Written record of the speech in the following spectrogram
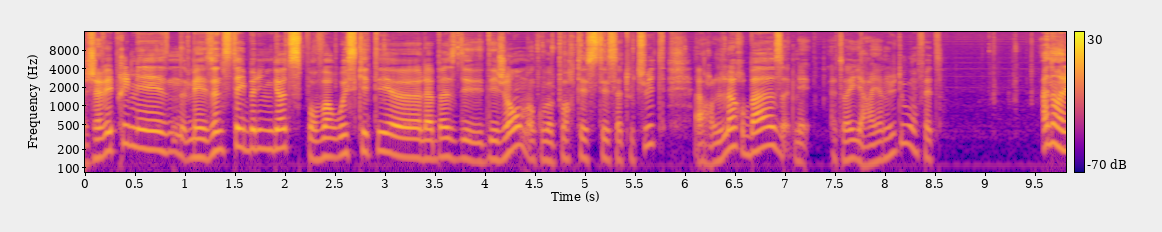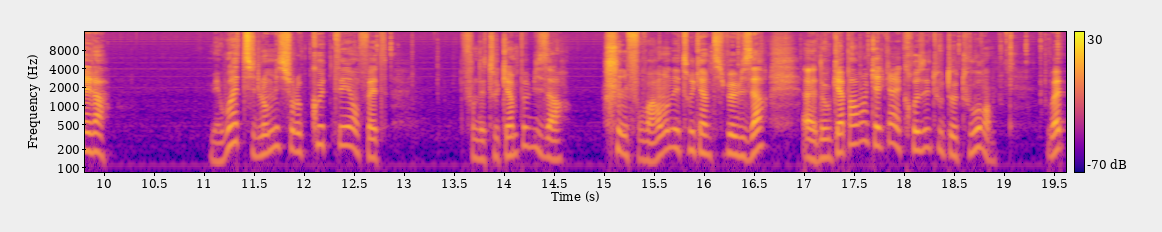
J'avais pris mes, mes Unstable Ingots pour voir où est-ce qu'était la base des, gens, donc on va pouvoir tester ça tout de suite. Alors leur base... Mais attendez, il n'y a rien du tout en fait. Ah non, elle est là Mais what Ils l'ont mis sur le côté en fait. Ils font des trucs un peu bizarres. Ils font vraiment des trucs un petit peu bizarres. donc apparemment quelqu'un a creusé tout autour. Ouais,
